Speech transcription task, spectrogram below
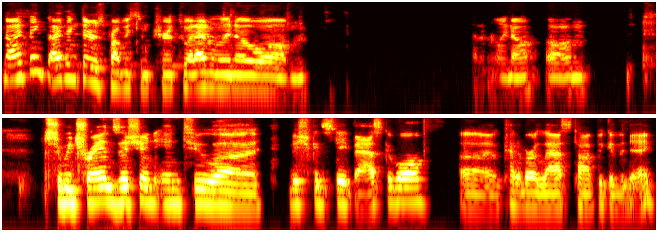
no, I think I think there's probably some truth to it. I don't really know. Um, I don't really know. Um, should we transition into uh, Michigan State basketball? Uh, kind of our last topic of the day.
